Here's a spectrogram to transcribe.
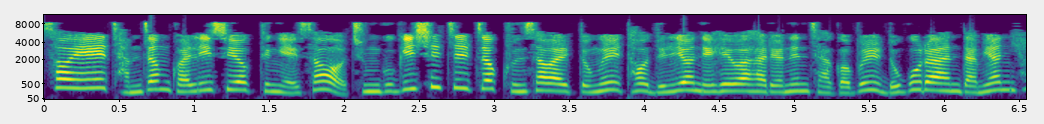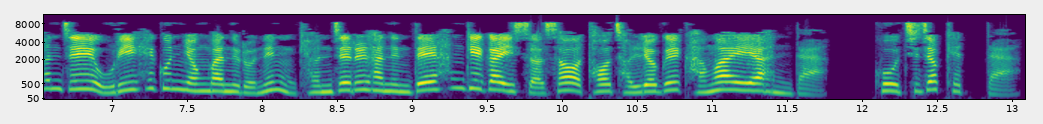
서해의 잠정 관리 수역 등에서 중국이 실질적 군사활동을 더 늘려 내해화하려는 작업을 노고라 한다면 현재의 우리 해군력만으로는 견제를 하는데 한계가 있어서 더 전력을 강화해야 한다. 고 지적했다.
